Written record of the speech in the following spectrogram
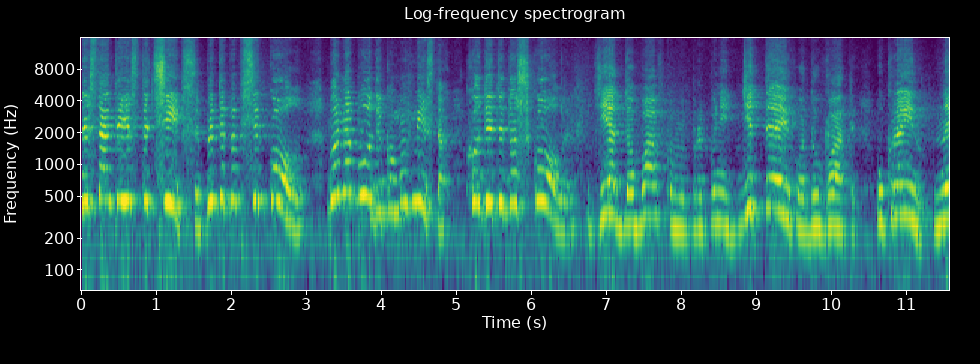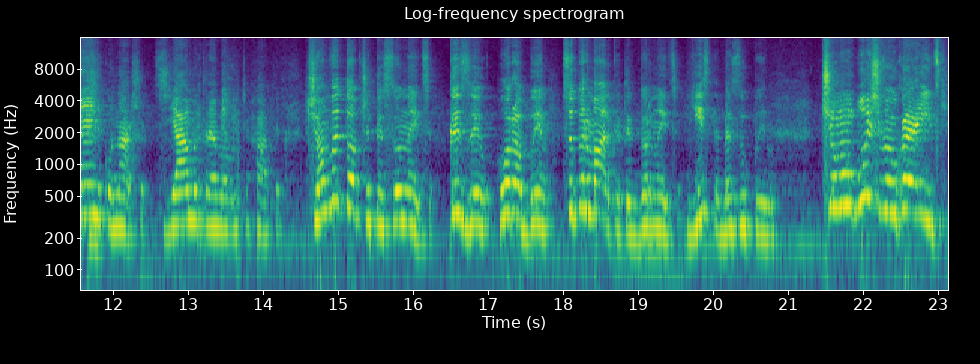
Перестаньте їсти чіпси, пити пепсі-колу, бо не буде кому в містах ходити до школи. Є добавками припиніть дітей годувати. Україну, неньку нашу, з ями треба витягати. Чом ви топчете суниці, кизил, горобин, супермаркети в дурниці, їсти без зупину. Чому борщ ви український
